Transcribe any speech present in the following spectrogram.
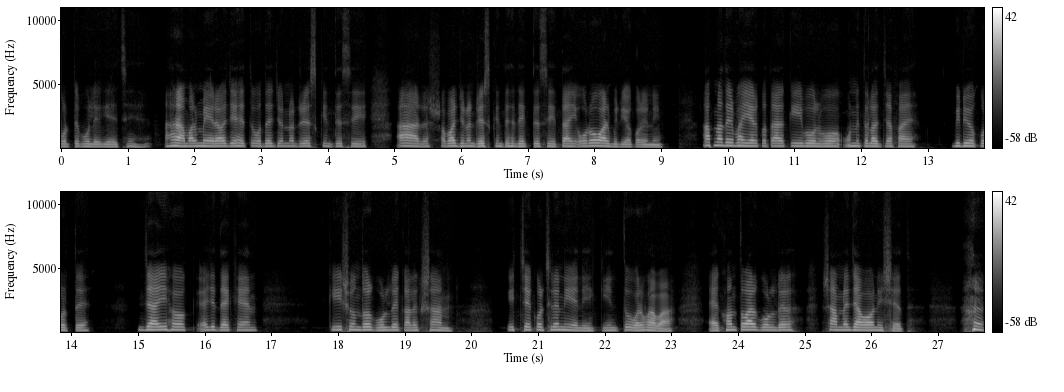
করতে ভুলে গিয়েছি। আর আমার মেয়েরাও যেহেতু ওদের জন্য ড্রেস কিনতেছি, আর সবার জন্য ড্রেস কিনতেছি, দেখতেছি, তাই ওরাও আর ভিডিও করেনি। আপনাদের ভাইয়ের কথা আর কী বলব? উনি তো লজ্জা পায় ভিডিও করতে। যাই হোক, এই যে দেখেন কি সুন্দর গোল্ডের কালেকশান। ইচ্ছে করছিল নিয়ে নিই কিন্তু ওর বাবা, এখন তো আর গোল্ডের সামনে যাওয়া নিষেধ।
